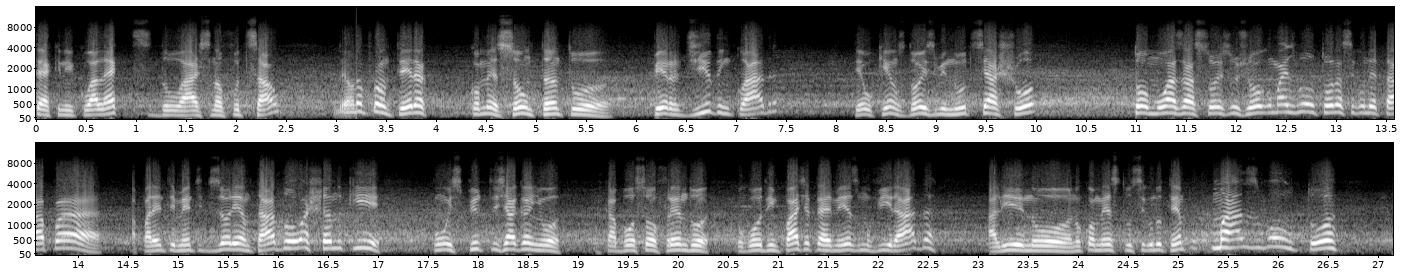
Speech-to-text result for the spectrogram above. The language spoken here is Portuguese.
técnico Alex do Arsenal Futsal. Leão da Fronteira começou um tanto perdido em quadra, deu o que? Uns dois minutos, se achou, tomou as ações do jogo, mas voltou na segunda etapa aparentemente desorientado ou achando que com o espírito já ganhou. Acabou sofrendo o gol de empate, até mesmo virada ali no, no começo do segundo tempo, mas voltou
